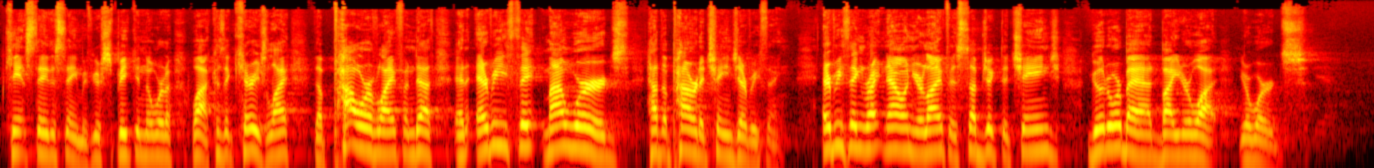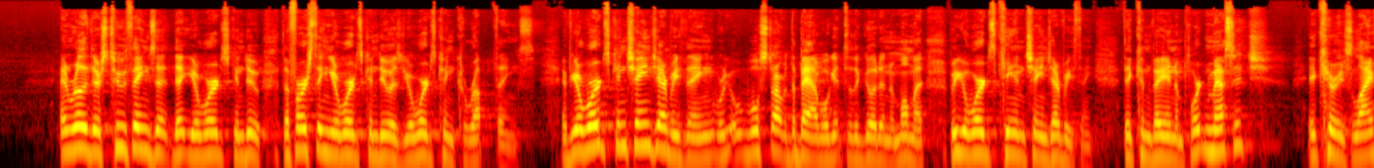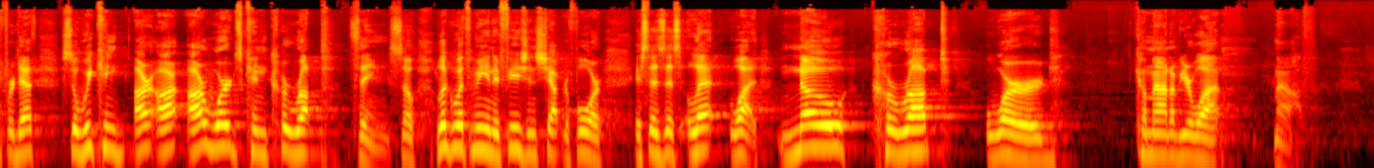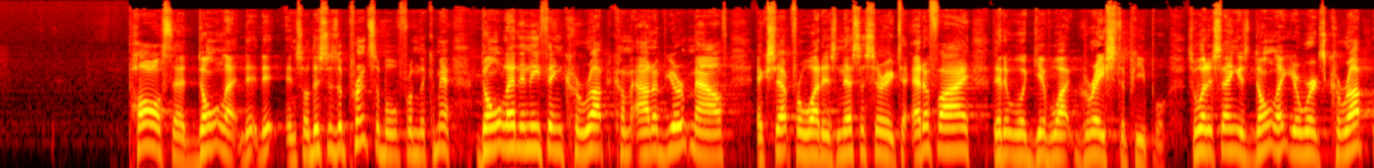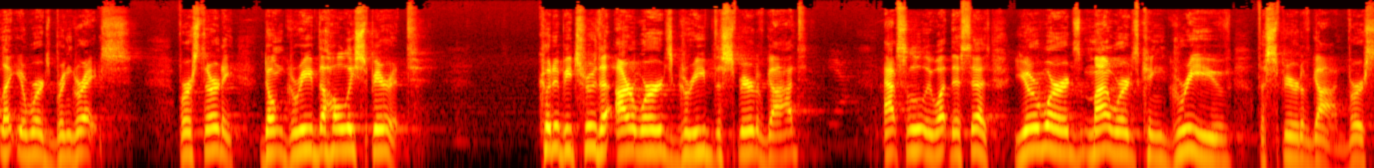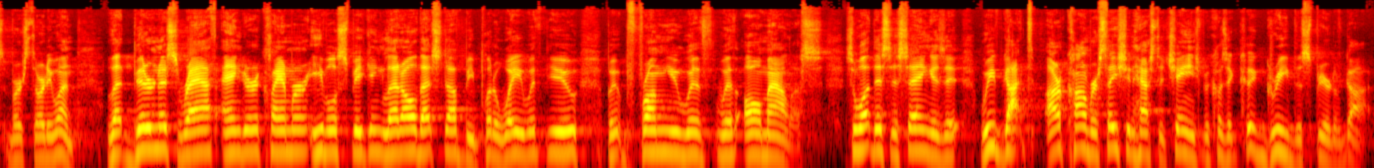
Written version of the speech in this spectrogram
Can't stay the same if you're speaking the word of why? Because it carries life, the power of life and death. And everything, my words have the power to change everything. Everything right now in your life is subject to change, good or bad, by your what? Your words. And really, there's two things that, that your words can do. The first thing your words can do is your words can corrupt things. If your words can change everything, we'll start with the bad, we'll get to the good in a moment, but your words can change everything. They convey an important message, it carries life or death. So we can, our, our, our words can corrupt things. So look with me in Ephesians chapter 4. It says this let what? No corrupt word come out of your what? Mouth. Paul said, Don't let, and so this is a principle from the command don't let anything corrupt come out of your mouth except for what is necessary to edify, that it would give what? Grace to people. So what it's saying is, don't let your words corrupt, let your words bring grace. Verse 30, don't grieve the Holy Spirit. Could it be true that our words grieve the Spirit of God? Absolutely what this says. Your words, my words, can grieve the Spirit of God. Verse, verse 31. Let bitterness, wrath, anger, clamor, evil speaking, let all that stuff be put away with you, but from you with, with all malice. So, what this is saying is that we've got, our conversation has to change because it could grieve the Spirit of God.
